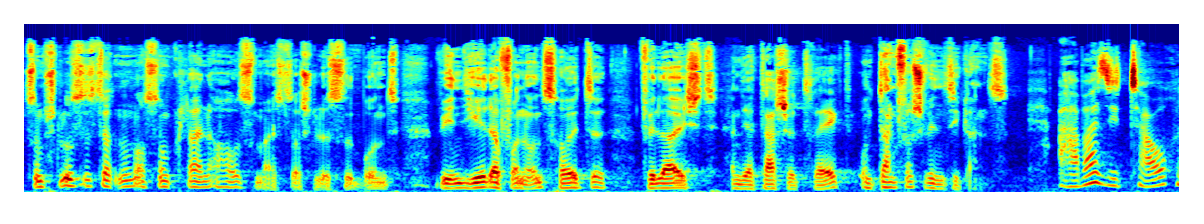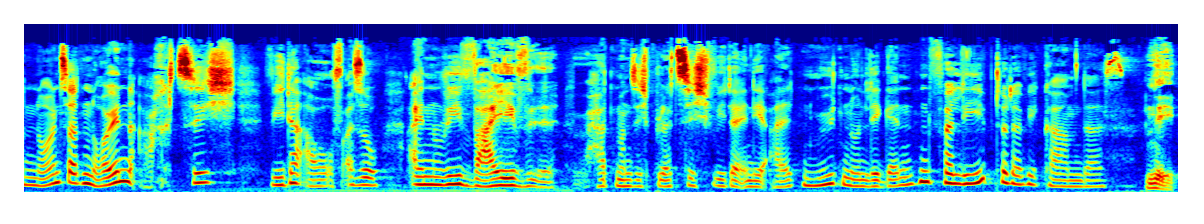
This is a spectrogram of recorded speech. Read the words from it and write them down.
Zum Schluss ist das nur noch so ein kleiner Hausmeisterschlüsselbund, wie ihn jeder von uns heute vielleicht an der Tasche trägt. Und dann verschwinden sie ganz aber sie tauchen 1989 wieder auf. Also ein Revival. Hat man sich plötzlich wieder in die alten Mythen und Legenden verliebt oder wie kam das? Nee,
